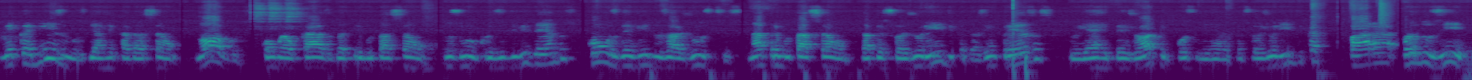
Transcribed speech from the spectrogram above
mecanismos de arrecadação novos, como é o caso da tributação dos lucros e dividendos, com os devidos ajustes na tributação da pessoa jurídica, das empresas, do IRPJ, Imposto de Renda da Pessoa Jurídica, para produzir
